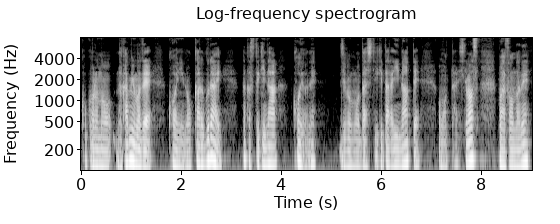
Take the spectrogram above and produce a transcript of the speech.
心の中身まで声に乗っかるぐらい、なんか素敵な声をね、自分も出していけたらいいなって思ったりしてます。まあそんなね、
